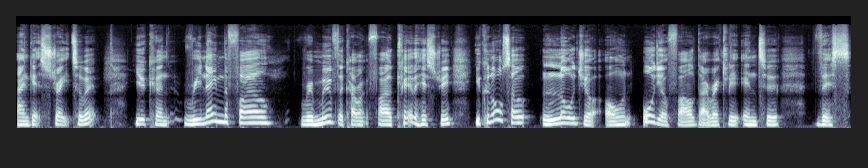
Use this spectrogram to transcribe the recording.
and get straight to it. You can rename the file remove the current file clear the history. You can also load your own audio file directly into this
